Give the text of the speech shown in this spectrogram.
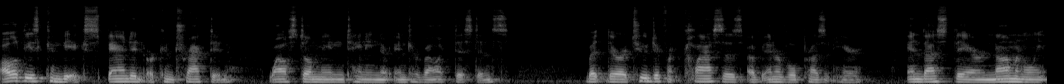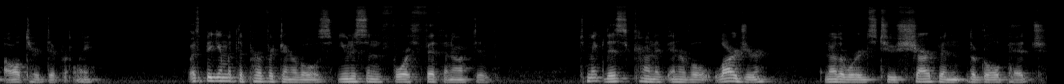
All of these can be expanded or contracted while still maintaining their intervallic distance, but there are two different classes of interval present here, and thus they are nominally altered differently. Let's begin with the perfect intervals, unison, fourth, fifth, and octave. To make this kind of interval larger, in other words, to sharpen the goal pitch,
